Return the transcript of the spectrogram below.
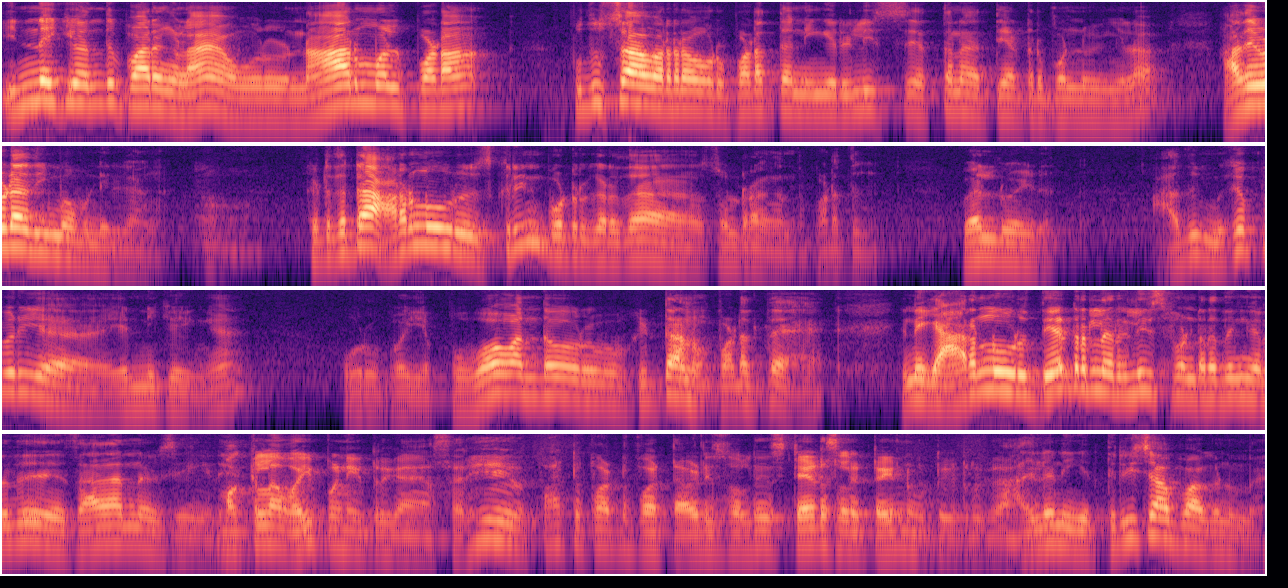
இன்றைக்கி வந்து பாருங்களேன் ஒரு நார்மல் படம் புதுசாக வர்ற ஒரு படத்தை நீங்கள் ரிலீஸ் எத்தனை தியேட்டர் பண்ணுவீங்களோ அதை விட அதிகமாக பண்ணியிருக்காங்க. கிட்டத்தட்ட அறநூறு ஸ்க்ரீன் போட்டிருக்கிறதா சொல்கிறாங்க அந்த படத்துக்கு வேர்ல்டு வைடு அது மிகப்பெரிய எண்ணிக்கைங்க. ஒரு இப்போ எப்போவோ வந்த ஒரு ஹிட்டான படத்தை இன்றைக்கி அறநூறு தேட்டரில் ரிலீஸ் பண்ணுறதுங்கிறது சாதாரண விஷயம் மக்கள்லாம் வைப் பண்ணிட்டு இருக்காங்க. சரி பாட்டு பாட்டு பாட்டு அப்படின்னு சொல்லிட்டு ஸ்டேட்டஸில் ட்ரெயின் விட்டுக்கிட்டு இருக்காங்க. அதில் நீங்கள் த்ரிஷா பார்க்கணுமே.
